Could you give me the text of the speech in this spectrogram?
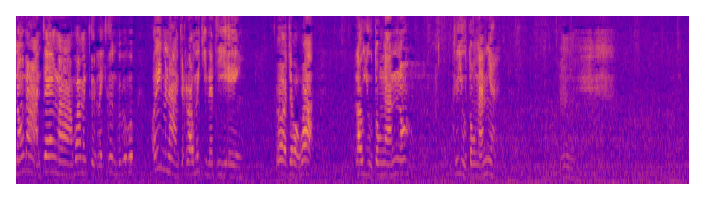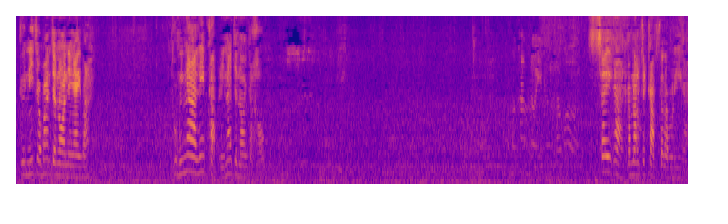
น้องทหารแจ้งมาว่ามันเกิดอะไรขึ้นปุ๊บปุ๊บปุ๊บเอ้ยมันห่างจากเราไม่กี่นาทีเอง ก็จะบอกว่า เราอยู่ตรงนั้นเนาะคืออยู่ตรงนั้นไงอืม คืนนี้ชาวบ้านจะนอนยังไงวะกูไม่น่ารีบขับเลยน่าจะนอนกับเขามาข้ามหน่อยนึงแล้วก็ใช่ค่ะกำลังจะกลับสระบุรีค่ะ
